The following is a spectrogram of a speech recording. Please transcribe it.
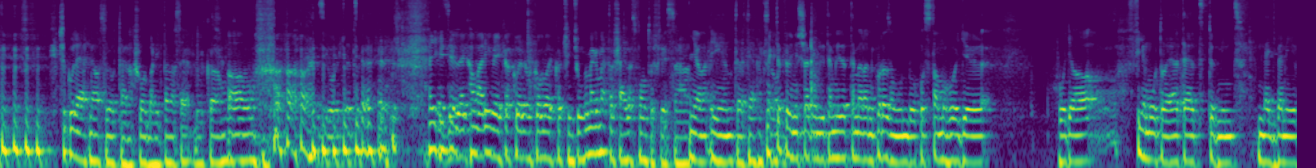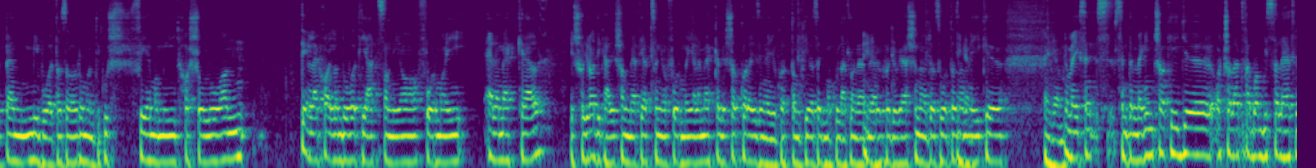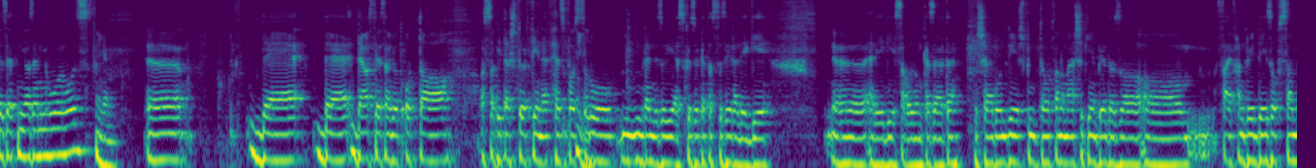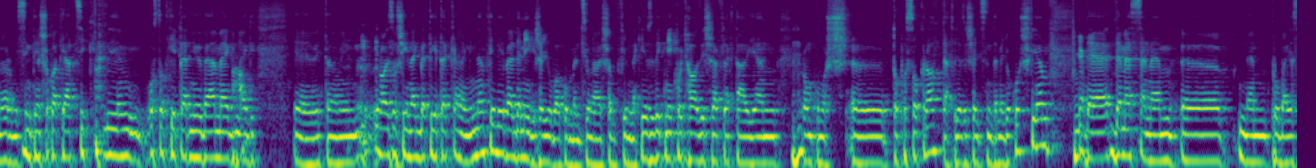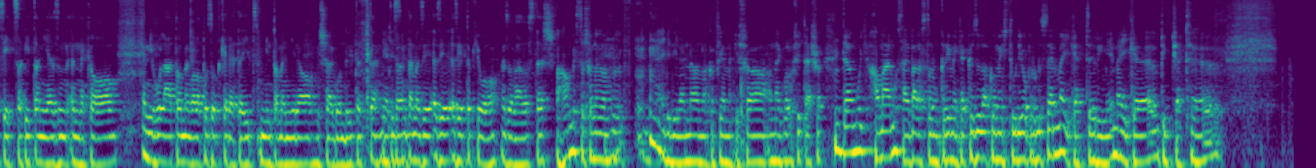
és akkor lehetne az, hogy ott állnak sorban éppen a szereplők. A a, ez jó ötlet. Egyébként ez tényleg, ha már remake, akkor, akkor vagy kacsincsunk, meg a metaság az fontos része a ja, igen. történetnek. Meg tök jó, említettem el, amikor azon gondolkoztam, hogy hogy a film óta eltelt több mint 40 évben mi volt az a romantikus film, ami így hasonlóan tényleg hajlandó volt játszani a formai elemekkel, és hogy radikálisan mert játszani a formai elemekkel, és akkor az én adtam ki az egy makulátlan elmerők ragyogásán, hogy az volt az, Igen. amelyik igen. amelyik szerintem megint csak így a családfában vissza lehet vezetni az Annie Hallhoz. Igen. De, de, de azt érzem, hogy ott, ott a, a szakítás történethez passzoló Igen. rendezői eszközöket azt azért eléggé eléggé szabadon kezelte Michel Gondry, és ott van a másik ilyen példa, az a, a 500 Days of Summer, ami szintén sokat játszik osztott képernyővel, meg, meg mit tudom én, rajzos énekbetétekkel, meg mindenfélével, de mégis egy jóval konvencionálisabb filmnek érződik, még hogyha az is reflektál ilyen uh-huh. romkomos ö, toposzokra, tehát hogy az is egy szerintem egy okos film, yeah. de, de messze nem, ö, nem próbálja szétszakítani ez, ennek a Annie által megalapozott kereteit, mint amennyire a Michel Gondry tette. Úgyhogy szerintem ezért, ezért, ezért tök jó ez a választás. Aha, biztos, hogy nagyon egyedi lenne annak a filmnek is a, a megvalósítása. De amúgy, ha már muszáj választanunk a remékek közül, akkor mint stúdióproducer melyiket, melyiket pitchet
